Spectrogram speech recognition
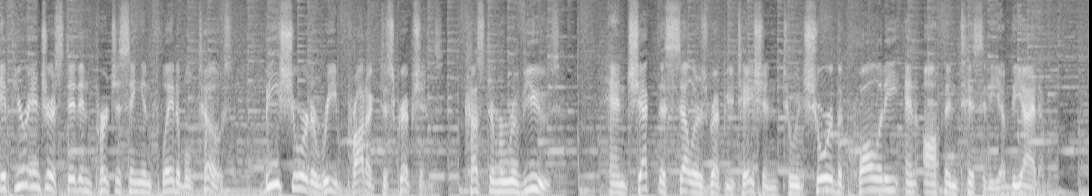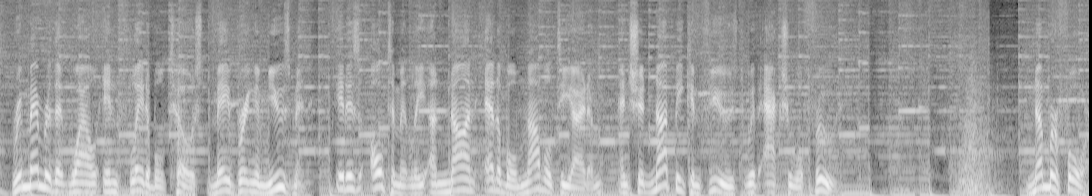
If you're interested in purchasing inflatable toast, be sure to read product descriptions, customer reviews, and check the seller's reputation to ensure the quality and authenticity of the item. Remember that while inflatable toast may bring amusement, it is ultimately a non-edible novelty item and should not be confused with actual food. Number 4.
